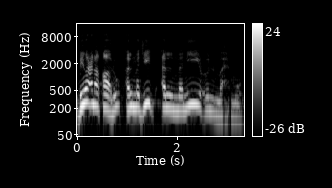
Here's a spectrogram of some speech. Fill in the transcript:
بمعنى قالوا المجيد المنيع المحمود.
